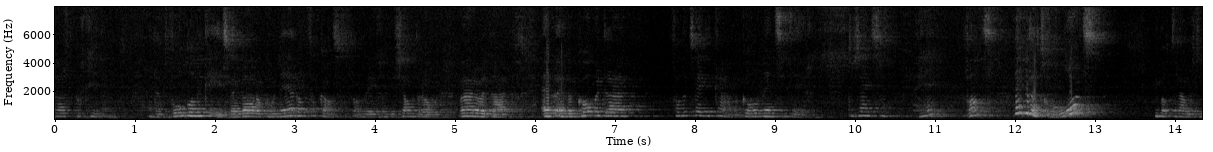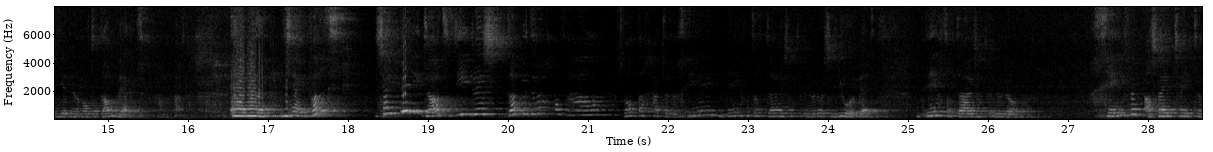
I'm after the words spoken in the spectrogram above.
gaat beginnen. En het wonderlijke is, wij waren op Bonaire op vakantie vanwege Lisandro, waren we daar. En, en we komen daar van de Tweede Kamer, komen mensen tegen. Toen zei ze, hé, wat? We hebben dat gehoord. Iemand trouwens die hier in Rotterdam werkt. En uh, die zei, wat? Zijn jullie dat? Die dus dat bedrag ophalen? Want dan gaat de regering 90.000 euro, is een nieuwe wet, 90.000 euro geven als wij 22.500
